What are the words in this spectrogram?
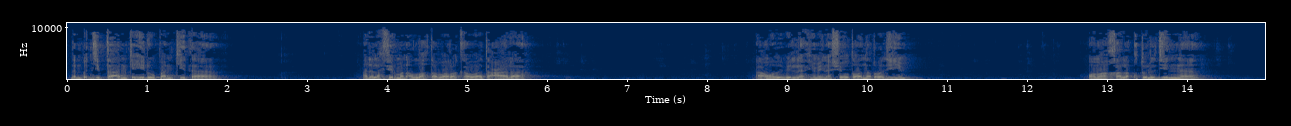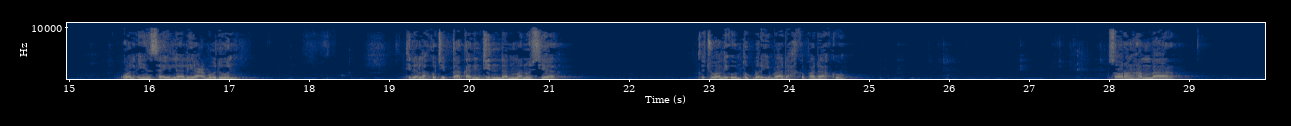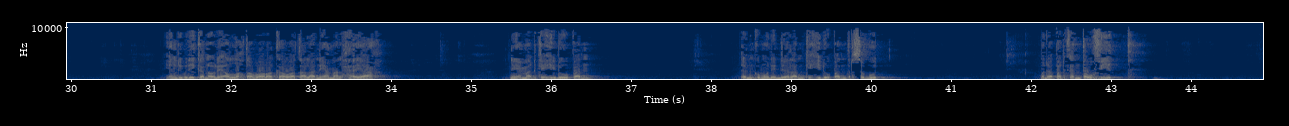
Dan penciptaan kehidupan kita adalah firman Allah tabaraka wa taala. A'udzu billahi minasyaitonir rajim. Wa ma khalaqtul jinna wal insa illa liya'budun Tidaklah kuciptakan jin dan manusia kecuali untuk beribadah kepadaku. Seorang hamba yang diberikan oleh Allah tabaraka wa taala nikmat hayah, nikmat kehidupan dan kemudian di dalam kehidupan tersebut mendapatkan taufik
